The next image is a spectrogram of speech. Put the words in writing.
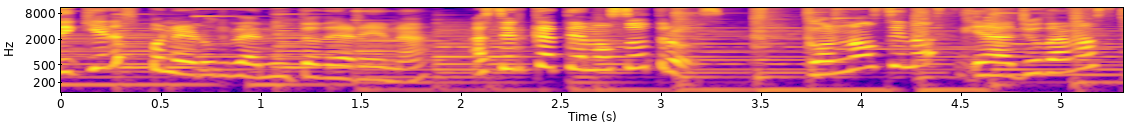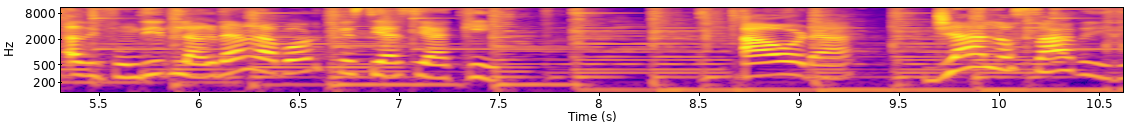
Si quieres poner un granito de arena, acércate a nosotros. Conócenos y ayúdanos a difundir la gran labor que se hace aquí. Ahora, ya lo sabes,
